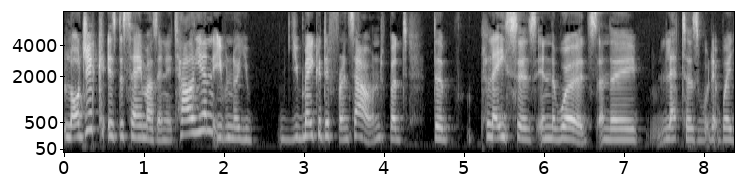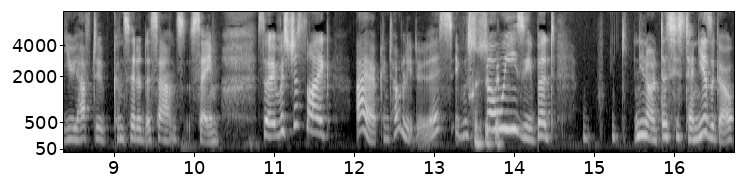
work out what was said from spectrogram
logic is the same as in Italian, even though you you make a different sound, but the places in the words and the letters where you have to consider the sounds same. So it was just like, oh, I can totally do this. It was so easy, but you know, this is ten years ago.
